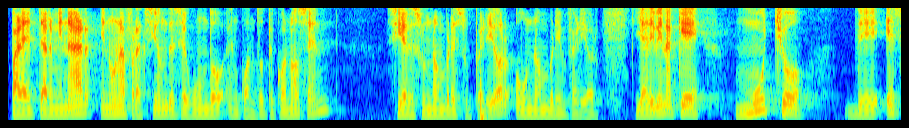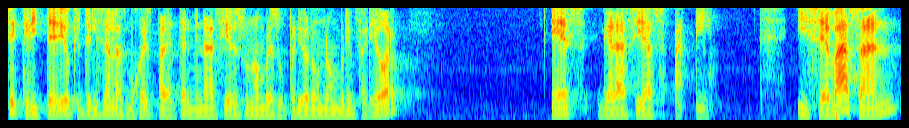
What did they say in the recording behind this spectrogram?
para determinar en una fracción de segundo en cuanto te conocen si eres un hombre superior o un hombre inferior. Y adivina que mucho de ese criterio que utilizan las mujeres para determinar si eres un hombre superior o un hombre inferior es gracias a ti. Y se basan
